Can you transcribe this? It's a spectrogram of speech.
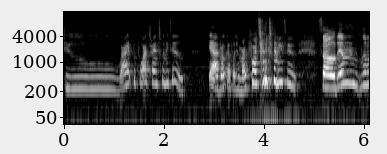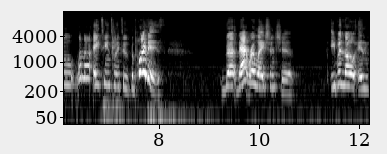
to right before I turned 22. Yeah, I broke up with him right before I turned 22. So them little, well, no, 18, 22. The point is, the that relationship, even though in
